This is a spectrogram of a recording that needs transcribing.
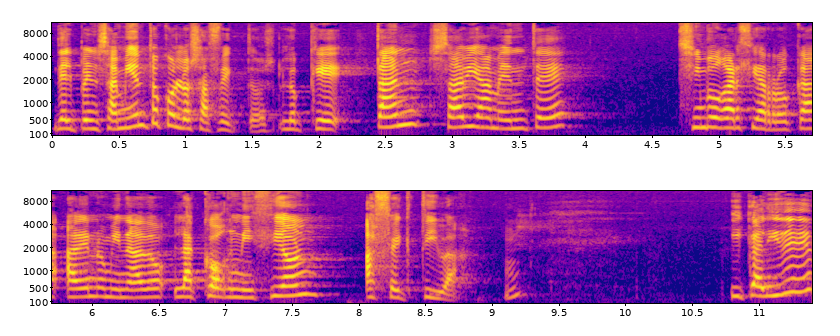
del pensamiento con los afectos, lo que tan sabiamente Simbo García Roca ha denominado la cognición afectiva. Y calidez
